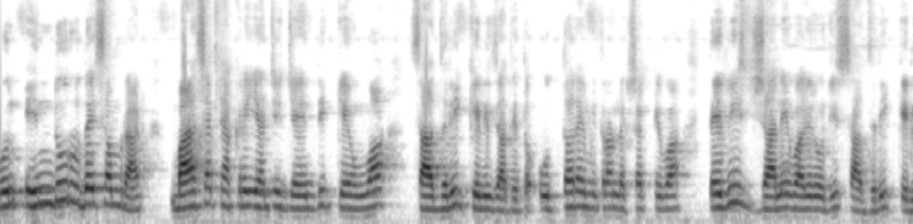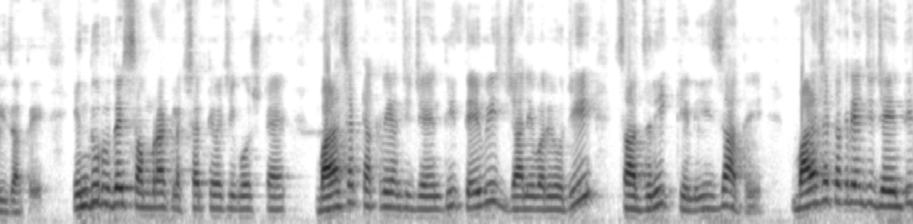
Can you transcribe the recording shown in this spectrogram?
हिंदू हृदय सम्राट बाळासाहेब ठाकरे यांची जयंती केव्हा साजरी केली जाते? तर उत्तर आहे मित्रांनो लक्षात ठेवा. तेवीस जानेवारी रोजी साजरी केली जाते. हिंदू हृदय सम्राट लक्षात ठेवायची गोष्ट आहे बाळासाहेब ठाकरे यांची जयंती तेवीस जानेवारी रोजी साजरी केली जाते. बाळासाहेब ठाकरे यांची जयंती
